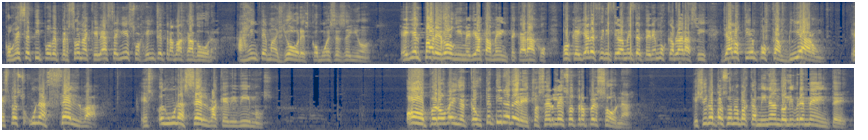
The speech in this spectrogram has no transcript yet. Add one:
Con ese tipo de personas que le hacen eso a gente trabajadora, a gente mayores como ese señor. En el paredón inmediatamente, carajo. Porque ya definitivamente tenemos que hablar así. Ya los tiempos cambiaron. Esto es una selva. Es en una selva que vivimos. Oh, pero venga, que usted tiene derecho a hacerle eso a otra persona. Y si una persona va caminando libremente,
